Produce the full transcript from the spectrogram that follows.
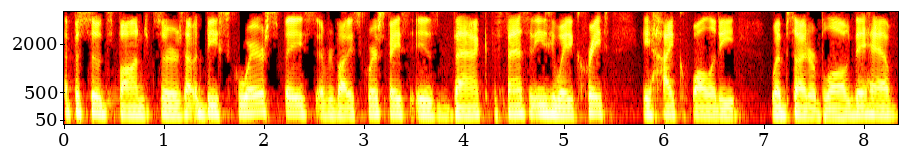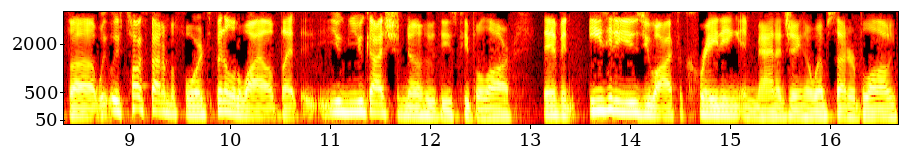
episode sponsors. That would be Squarespace. Everybody, Squarespace is back. The fast and easy way to create a high quality website or blog. They have uh, we, have talked about them before. It's been a little while, but you you guys should know who these people are. They have an easy to use UI for creating and managing a website or blog.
